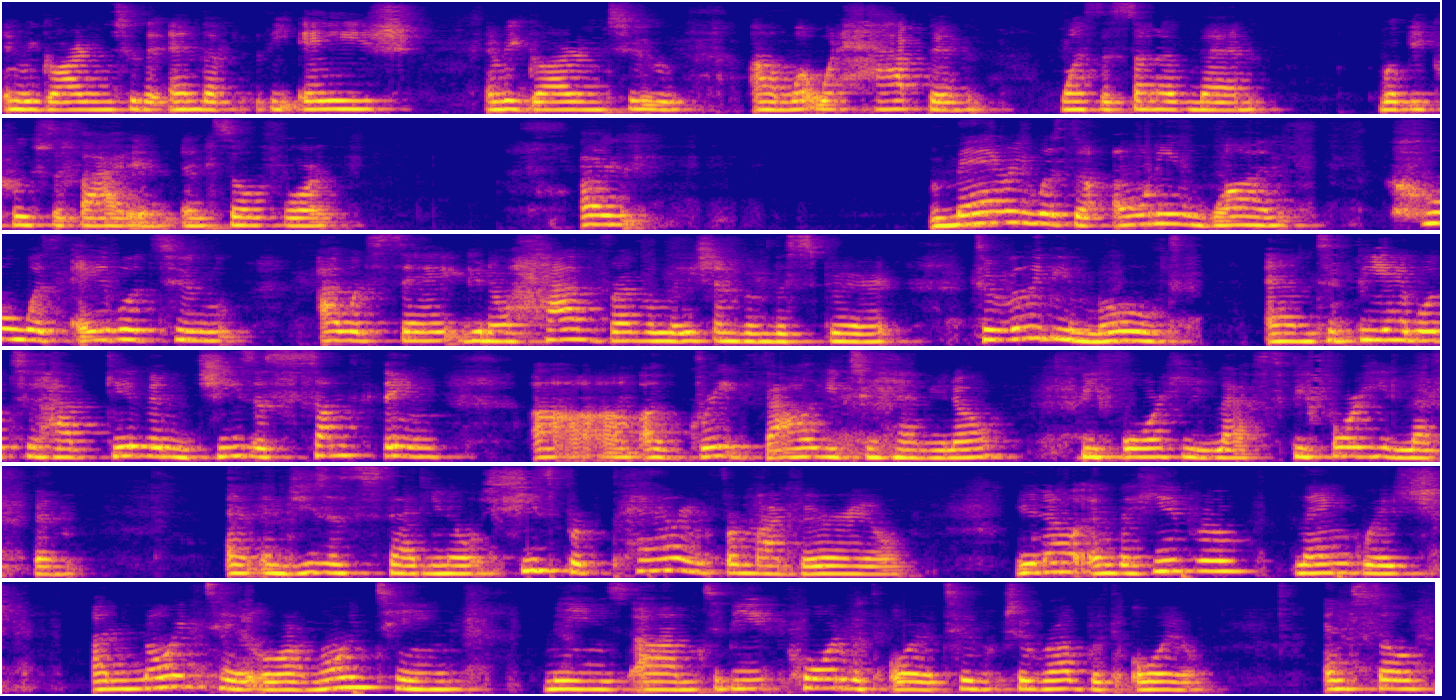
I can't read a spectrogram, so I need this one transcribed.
in regarding to the end of the age, in regarding to um, what would happen once the Son of Man would be crucified and, and so forth. And Mary was the only one who was able to, I would say, you know, have revelation from the Spirit, to really be moved and to be able to have given Jesus something um, of great value to him, you know, before he left, before he left them. And, and Jesus said, you know, she's preparing for my burial. You know, in the Hebrew language, anointed or anointing means um, to be poured with oil, to, to rub with oil. And so,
